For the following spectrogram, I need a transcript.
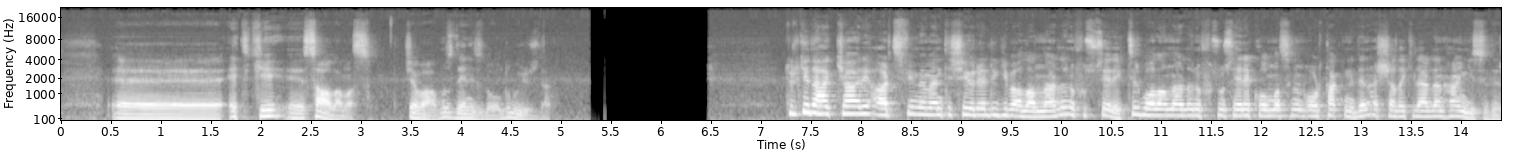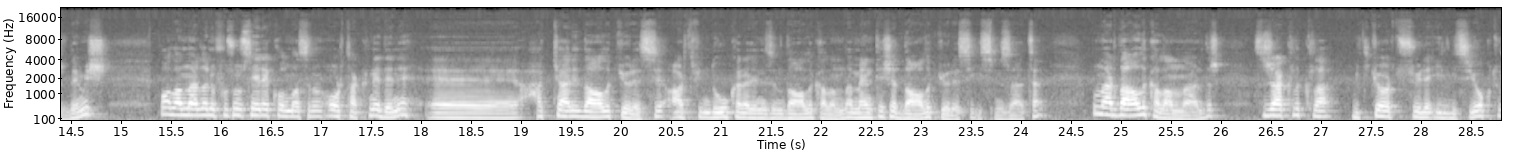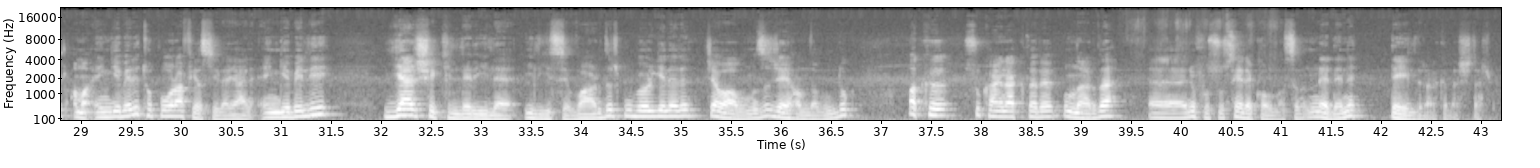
e, etki e, sağlamaz. Cevabımız denizde oldu bu yüzden. Türkiye'de Hakkari, Artvin ve Menteşe yöreleri gibi alanlarda nüfus seyrektir. Bu alanlarda nüfusun seyrek olmasının ortak nedeni aşağıdakilerden hangisidir demiş. Bu alanlarda nüfusun seyrek olmasının ortak nedeni eee Hakkari Dağlık Yöresi, Artvin Doğu Karadeniz'in dağlık alanında Menteşe Dağlık Yöresi ismi zaten. Bunlar dağlık alanlardır. Sıcaklıkla, bitki örtüsüyle ilgisi yoktur ama engebeli topografyasıyla yani engebeli yer şekilleriyle ilgisi vardır. Bu bölgelerin cevabımızı Ceyhan'da bulduk. Bakı, su kaynakları bunlar da eee nüfusun seyrek olmasının nedeni değildir arkadaşlar.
